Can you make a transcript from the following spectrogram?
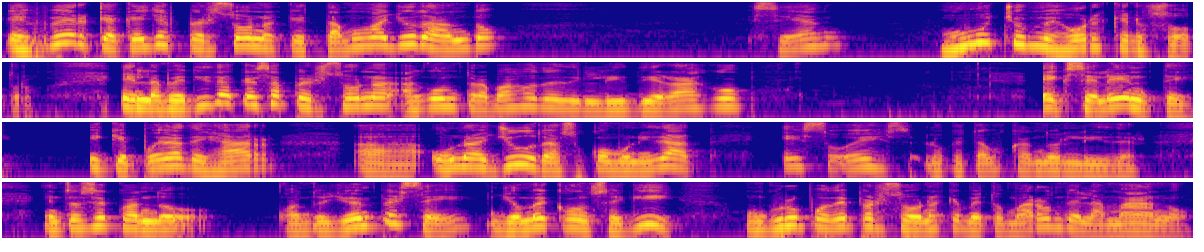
es ver que aquellas personas que estamos ayudando sean muchos mejores que nosotros. En la medida que esa persona haga un trabajo de liderazgo excelente y que pueda dejar uh, una ayuda a su comunidad, eso es lo que está buscando el líder. Entonces cuando, cuando yo empecé, yo me conseguí un grupo de personas que me tomaron de la mano.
